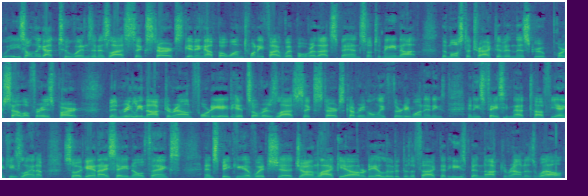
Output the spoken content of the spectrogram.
He's only got two wins in his last six starts, giving up a 125 whip over that span. So to me, not the most attractive in this group. Porcello, for his part, been really knocked around. 48 hits over his last six starts, covering only 31 innings, and he's facing that tough Yankees lineup. So again, I say no thanks. And speaking of which, uh, John Lackey already alluded to the fact that he's been knocked around as well,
